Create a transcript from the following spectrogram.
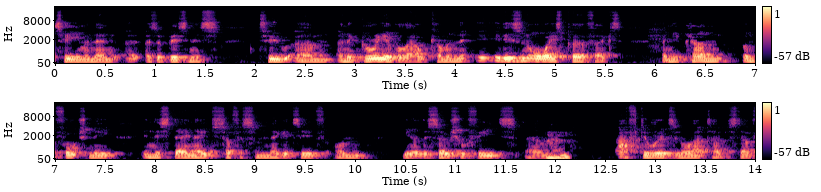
team and then uh, as a business to um, an agreeable outcome, and it, it isn't always perfect, and you can unfortunately in this day and age suffer some negative on you know the social feeds um, mm-hmm. afterwards and all that type of stuff.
